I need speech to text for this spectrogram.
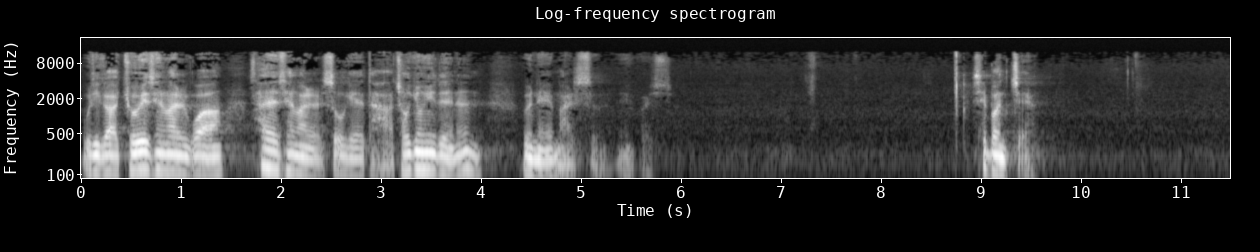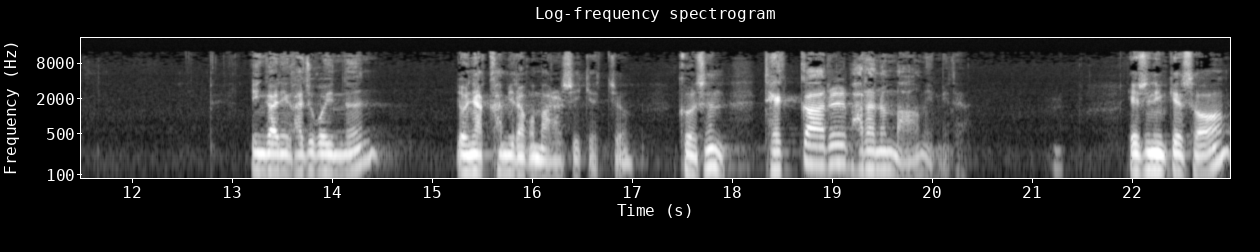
우리가 교회 생활과 사회 생활 속에 다 적용이 되는 은혜의 말씀인 것이죠. 세 번째. 인간이 가지고 있는 연약함이라고 말할 수 있겠죠. 그것은 대가를 바라는 마음입니다. 예수님께서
